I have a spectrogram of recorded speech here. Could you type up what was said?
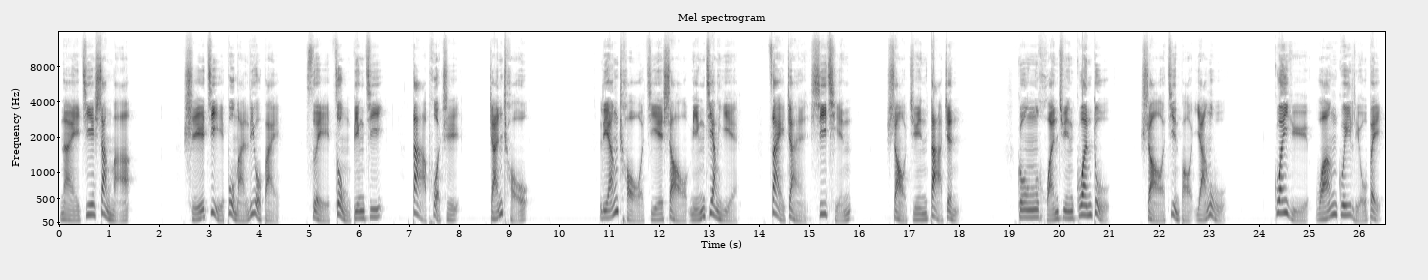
乃皆上马。时计不满六百，遂纵兵击，大破之，斩丑。梁丑皆少名将也。再战西秦，少军大振。公还军官渡，少进保杨武。关羽王归刘备。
